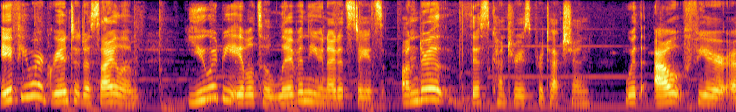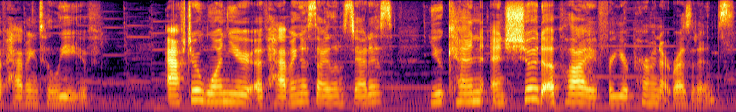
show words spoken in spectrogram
If you are granted asylum, you would be able to live in the United States under this country's protection without fear of having to leave. After one year of having asylum status, you can and should apply for your permanent residence.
